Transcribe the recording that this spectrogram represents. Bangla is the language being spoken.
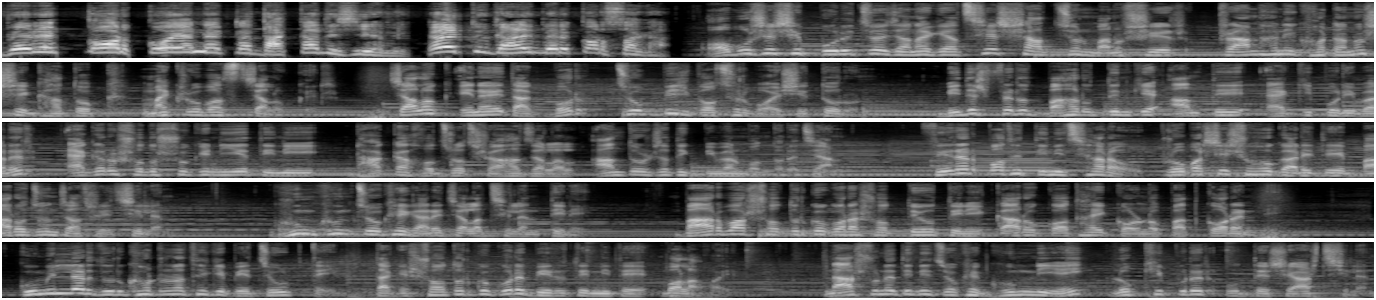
ব্রেক কর কয়েন একটা গাড়ি ব্রেক কর সাগা অবশেষে পরিচয় জানা গেছে, সাতজন মানুষের প্রাণহানি ঘটানো সে ঘাতক মাইক্রোবাস চালকের। চালক এনায়েত আকবর, চব্বিশ বছর বয়সী তরুণ। বিদেশ ফেরত বাহারুদ্দিনকে আনতে একই পরিবারের এগারো সদস্যকে নিয়ে তিনি ঢাকা হজরত শাহজালাল আন্তর্জাতিক বিমানবন্দরে যান। ফেরার পথে তিনি ছাড়াও প্রবাসী সহ গাড়িতে বারো জন যাত্রী ছিলেন। ঘুম ঘুম চোখে গাড়ি চালাচ্ছিলেন তিনি। বারবার সতর্ক করা সত্ত্বেও তিনি কারও কথাই কর্ণপাত করেননি। কুমিল্লার দুর্ঘটনা থেকে বেঁচে উঠতেই তাকে সতর্ক করে বিরতি নিতে বলা হয়। না শুনে তিনি চোখে ঘুম নিয়েই লক্ষ্মীপুরের উদ্দেশ্যে আসছিলেন।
